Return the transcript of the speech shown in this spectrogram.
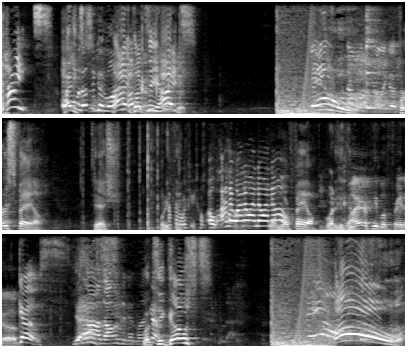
heights. Heights. Oh, that's a good one. Heights. Let's see heights. Ooh. First fail. Tish, what do you think? What you told? Oh, I know, I know, I know, I know. One more fail. What do you think? Why are people afraid of? Ghosts. Yes. Oh, that was a good one. Let's see ghosts. Oh!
